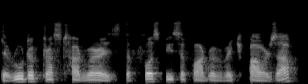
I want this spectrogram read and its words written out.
the root of trust hardware is the first piece of hardware which powers up.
